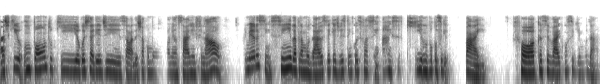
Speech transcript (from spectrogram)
Acho que um ponto que eu gostaria de, sei lá, deixar como uma mensagem final, primeiro, assim, sim, dá para mudar. Eu sei que às vezes tem coisa que fala assim, ah, isso aqui eu não vou conseguir. Vai, foca, você vai conseguir mudar.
